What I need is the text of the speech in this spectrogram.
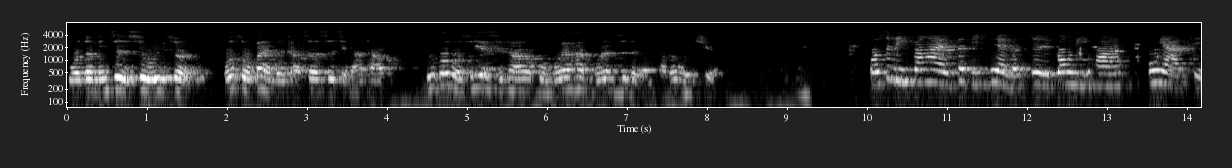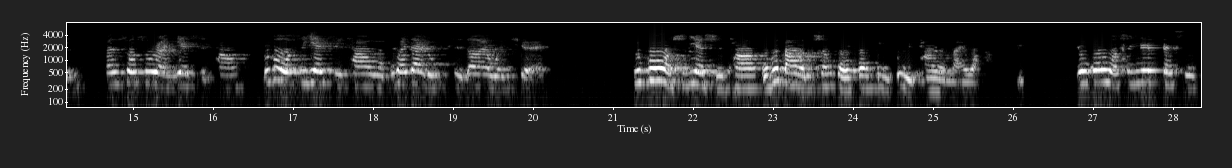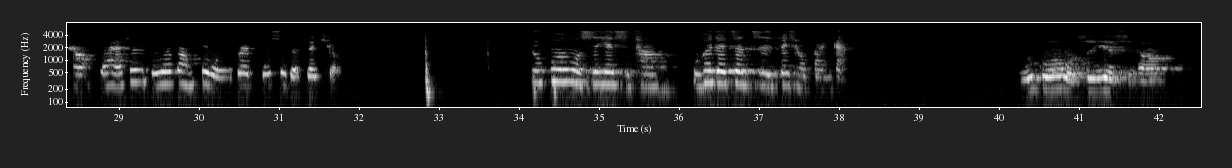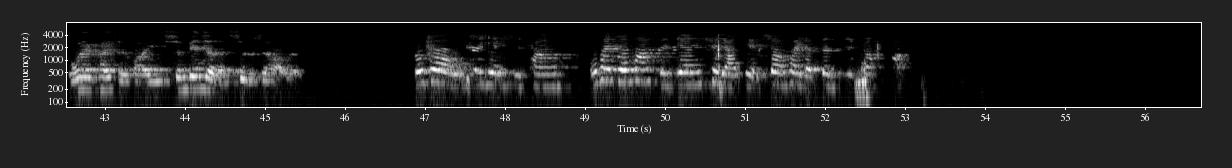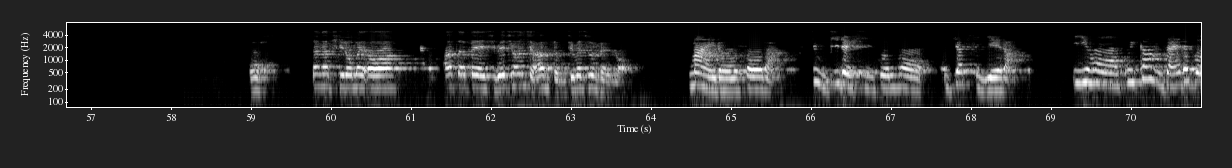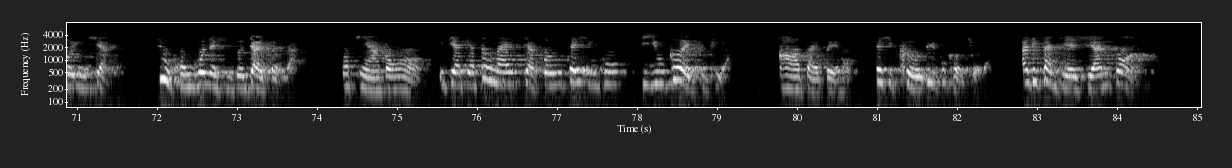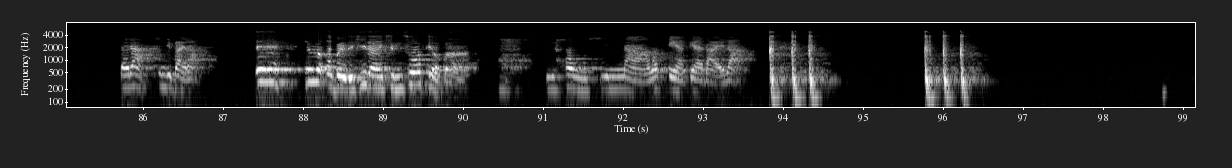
我的名字是吴玉顺，我所扮演的角色是简单涛。如果我是叶石涛，我不会和不认识的人讨论文学。我是黎芳爱，这集饰演的是龚梨花、乌雅琴跟说书人叶石涛。如果我是叶石涛，我不会再如此热爱文学。如果我是叶石涛，我会把我的生活封闭，不与他人来往。如果我是叶石涛，我还是不会放弃我对知识的追求。如果我是叶石涛，我会对政治非常反感。如果我是叶石涛，我会开始怀疑身边的人是不是好人。如果我是叶石涛，我会多花时间去了解社会的政治状况。哦，等下天拢要黑啊！阿仔爸是要请食暗顿就要出现咯。卖啰嗦啦，就这个时阵吼，伊才是的啦。伊吼规工毋知影咧无影响，只有黄昏的时阵才会倒来。我听讲吼，伊定定倒来食饭洗身躯，伊又搁会出去啊。阿仔爸吼，这是可遇不可求啦。啊，你等一下是安怎？来啦，先入来啦。诶，那个后背入去来轻车掉吧。你放心啦，我定定来啦。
